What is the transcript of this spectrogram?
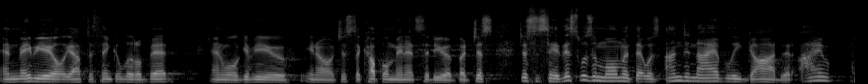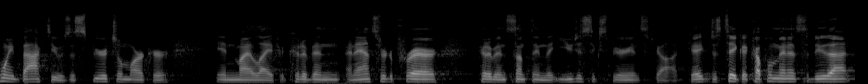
And maybe you'll, you have to think a little bit and we'll give you, you know, just a couple minutes to do it. But just, just to say, this was a moment that was undeniably God that I point back to as a spiritual marker in my life. It could have been an answer to prayer, could have been something that you just experienced God. Okay? Just take a couple minutes to do that,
